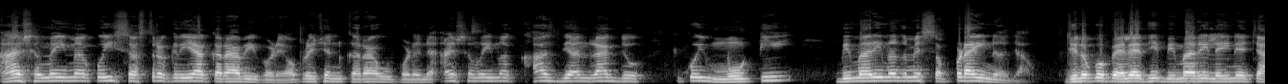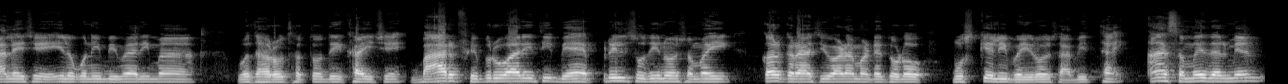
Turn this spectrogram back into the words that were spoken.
આ સમયમાં કોઈ શસ્ત્રક્રિયા કરાવવી પડે, ઓપરેશન કરાવવું પડે ને આ સમયમાં ખાસ ધ્યાન રાખજો કે કોઈ મોટી બીમારીમાં તમે સપડાઈ ન જાઓ. જે લોકો પહેલેથી બીમારી લઈને ચાલે છે, એ લોકોની બીમારીમાં વધારો થતો દેખાય છે. બાર ફેબ્રુઆરીથી બે એપ્રિલ સુધીનો સમય કર્ક રાશિવાળા માટે થોડો મુશ્કેલી ભૈરો સાબિત થાય. આ સમય દરમિયાન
